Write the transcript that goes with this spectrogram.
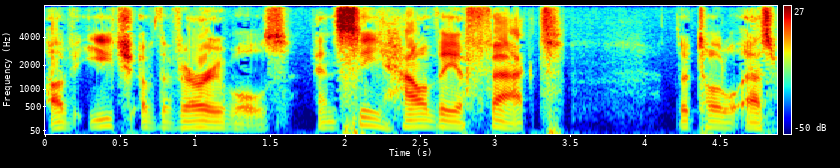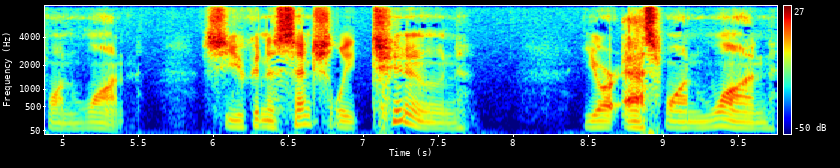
of each of the variables and see how they affect the total S11. So you can essentially tune your S11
